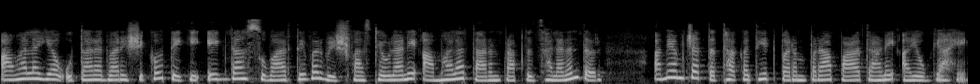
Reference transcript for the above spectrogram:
आम्हाला या उताराद्वारे शिकवते की एकदा सुवार्तेवर विश्वास ठेवल्याने आम्हाला तारण प्राप्त झाल्यानंतर आम्ही आमच्या तथाकथित परंपरा पाळत राहणे अयोग्य आहे.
